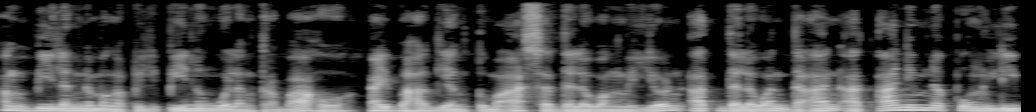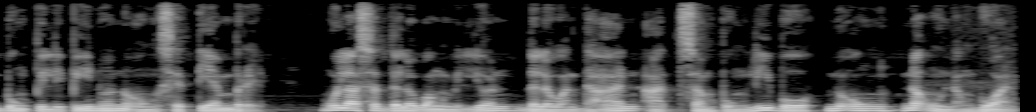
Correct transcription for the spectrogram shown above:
ang bilang ng mga Pilipinong walang trabaho ay bahagyang tumaas sa 2 milyon at 200 at 60 libong Pilipino noong Setyembre mula sa 2 milyon 200 at 10 libo noong naunang buwan.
